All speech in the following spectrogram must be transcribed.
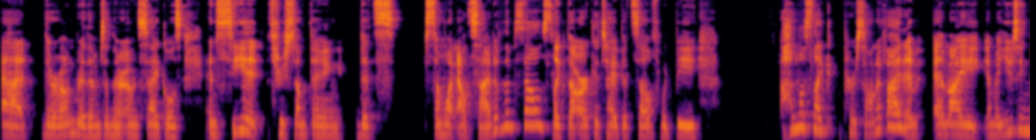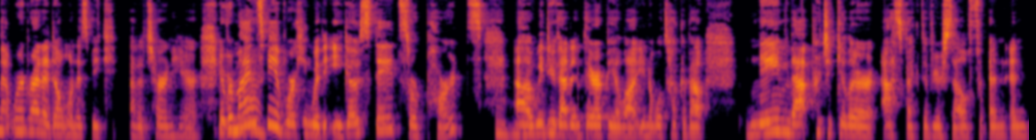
at their own rhythms and their own cycles and see it through something that's somewhat outside of themselves. Like the archetype itself would be almost like personified. Am, am i am i using that word right? I don't want to speak at a turn here. It reminds yeah. me of working with ego states or parts. Mm-hmm. uh, we do that in therapy a lot. You know we'll talk about name that particular aspect of yourself and and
